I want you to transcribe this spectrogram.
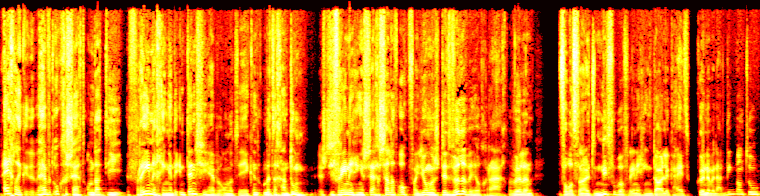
Eigenlijk we hebben het ook gezegd omdat die verenigingen de intentie hebben ondertekend om het te gaan doen. Dus die verenigingen zeggen zelf ook van jongens, dit willen we heel graag. We willen bijvoorbeeld vanuit de niet-voetbalvereniging duidelijkheid, kunnen we naar Diekman toe.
